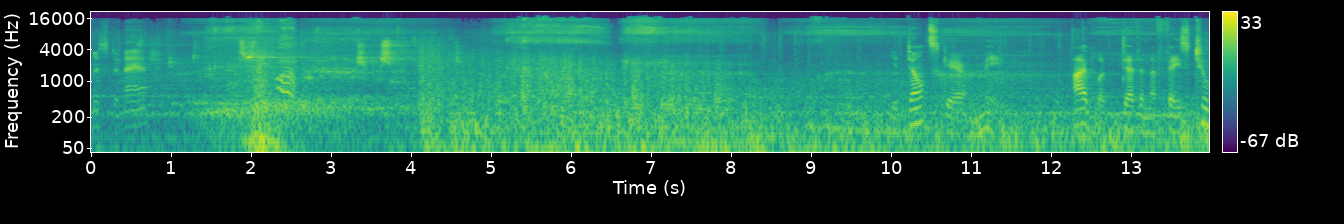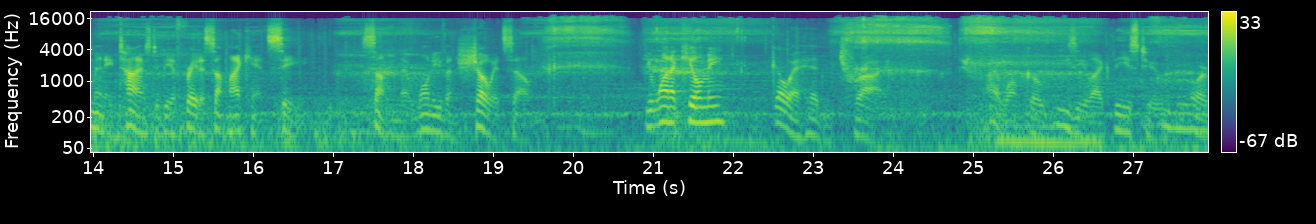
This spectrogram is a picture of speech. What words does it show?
Mr. Nash. You don't scare me. I've looked death in the face too many times to be afraid of something I can't see. Something that won't even show itself. You want to kill me? Go ahead and try. I won't go easy like these two, or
